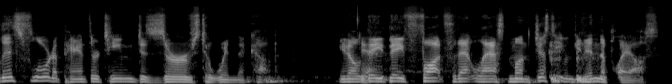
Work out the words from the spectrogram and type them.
This Florida Panther team deserves to win the cup. You know, Yeah. they they fought for that last month just to even get in the playoffs.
